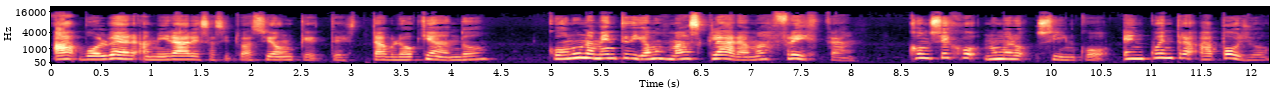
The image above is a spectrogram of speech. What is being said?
a volver a mirar esa situación que te está bloqueando con una mente, digamos, más clara, más fresca. Consejo número 5. Encuentra apoyo.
